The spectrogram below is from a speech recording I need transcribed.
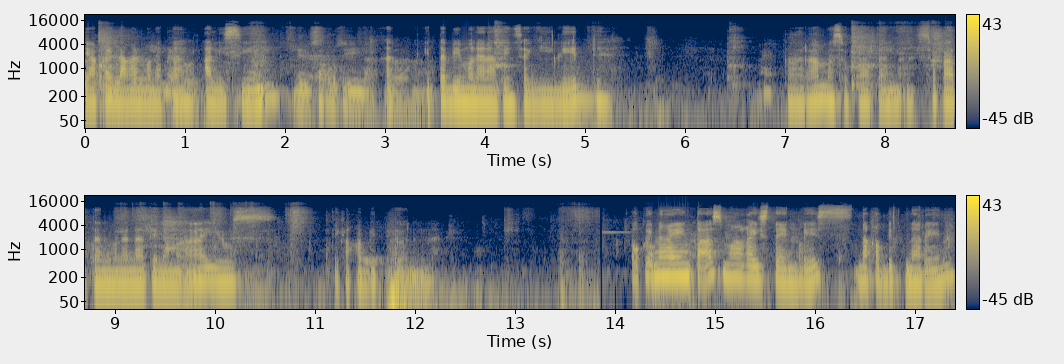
Kaya kailangan mo na tayong alisin at itabi muna natin sa gilid para masukatan na. Sukatan muna natin na maayos. At ikakabit doon. Okay na nga yung taas mga kay-stainless. Nakabit na rin.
